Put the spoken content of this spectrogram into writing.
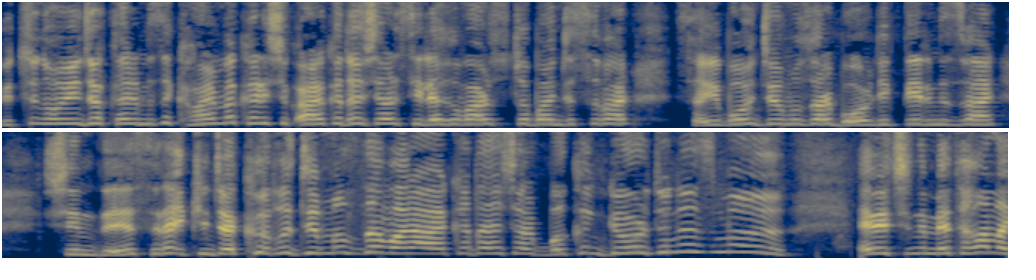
Bütün oyuncaklarımızı karma karışık arkadaşlar. Silahı var, su tabancası var. Sayı boncuğumuz var, bowlinglerimiz var. Şimdi sıra ikinci kılıcımız da var arkadaşlar. Bakın gördünüz mü? Evet şimdi Metehan'la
